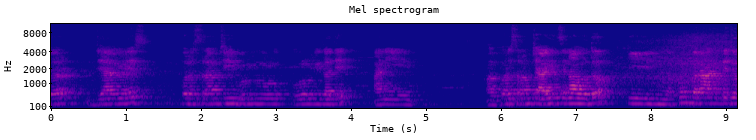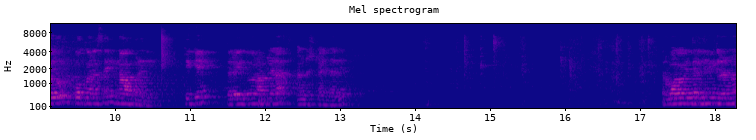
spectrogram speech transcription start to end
तर ज्या वेळेस परसरामची भूमी ओळखली जाते आणि अं, परसरामच्या आईचं नाव होतं की कुंकणा आणि त्याच्यावरून कोकण असे नाव पडले. ठीक आहे? तर हे दोन आपल्याला अंडरस्टँड झाले. तर बघा विद्यार्थी मित्रांनो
